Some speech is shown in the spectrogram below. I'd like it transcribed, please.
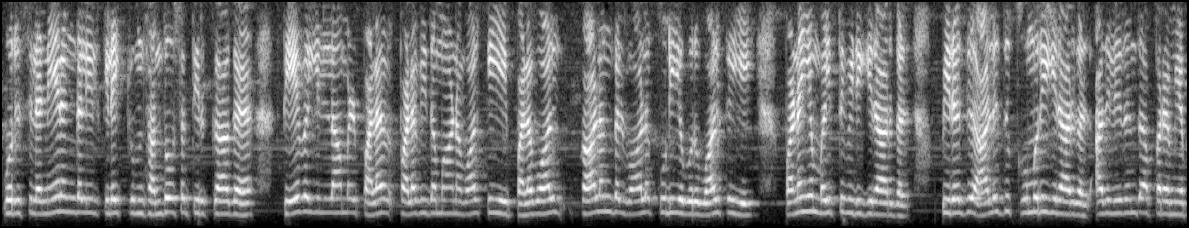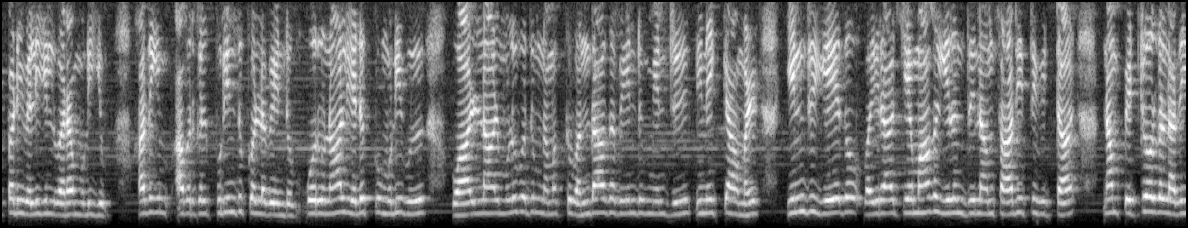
ஒரு சில நேரங்களில் கிடைக்கும் சந்தோஷத்திற்காக தேவையில்லாமல் பல பலவிதமான வாழ்க்கையை பல வாழ் காலங்கள் வாழக்கூடிய ஒரு வாழ்க்கையை பணயம் வைத்து விடுகிறார்கள். பிறகு அழுது குமுறுகிறார்கள். அதிலிருந்து அப்புறம் எப்படி வெளியில் வர முடியும்? அதையும் அவர்கள் புரிந்து கொள்ள வேண்டும். ஒரு நாள் எடுக்கும் முடிவு வாழ்நாள் முழுவதும் நமக்கு வந்தாக வேண்டும் என்று நினைக்காமல் இன்று ஏதோ வைராக்கியமாக இருந்து நாம் சாதித்து விட்டால் நம் பெற்றோர்கள் அதை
